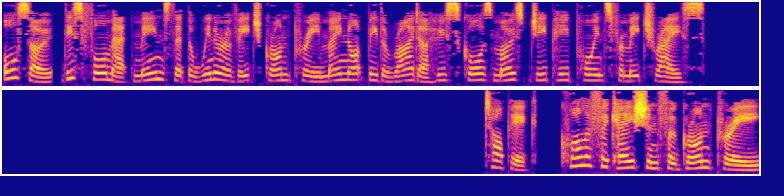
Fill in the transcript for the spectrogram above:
Also, this format means that the winner of each Grand Prix may not be the rider who scores most GP points from each race. Topic: Qualification for Grand Prix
